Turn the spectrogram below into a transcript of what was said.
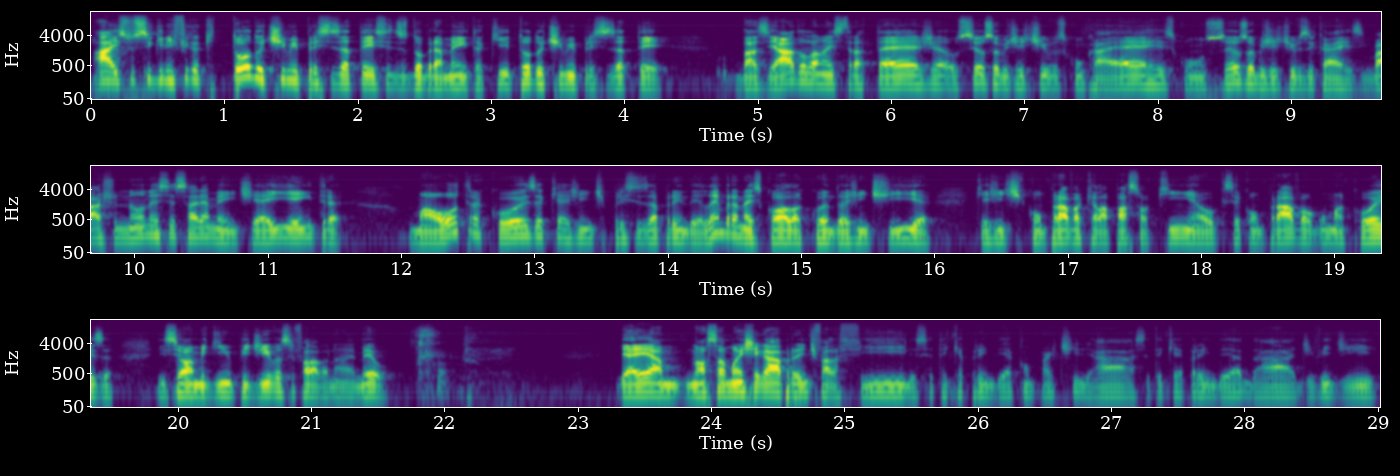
Ah, isso significa que todo time precisa ter esse desdobramento aqui? Todo time precisa ter, baseado lá na estratégia, os seus objetivos com KRs, com os seus objetivos e KRs embaixo? Não necessariamente. E aí entra uma outra coisa que a gente precisa aprender. Lembra na escola quando a gente ia, que a gente comprava aquela paçoquinha ou que você comprava alguma coisa e seu amiguinho pedia, você falava, não, é meu? E aí a nossa mãe chegava pra gente e fala, filho, você tem que aprender a compartilhar, você tem que aprender a dar, dividir.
